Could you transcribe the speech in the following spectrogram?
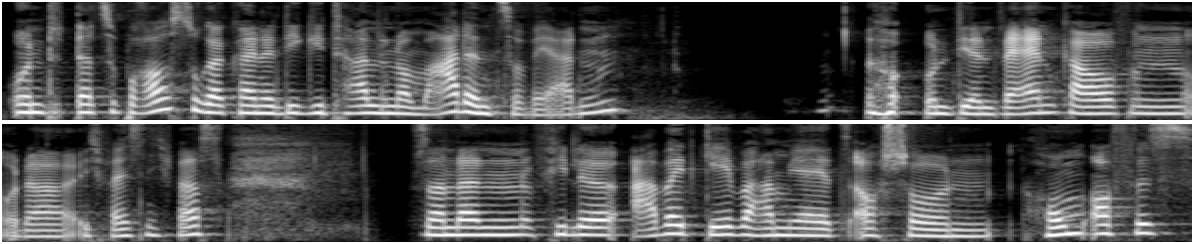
Und dazu brauchst du gar keine digitale Nomadin zu werden und dir einen Van kaufen oder ich weiß nicht was, sondern viele Arbeitgeber haben ja jetzt auch schon Homeoffice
